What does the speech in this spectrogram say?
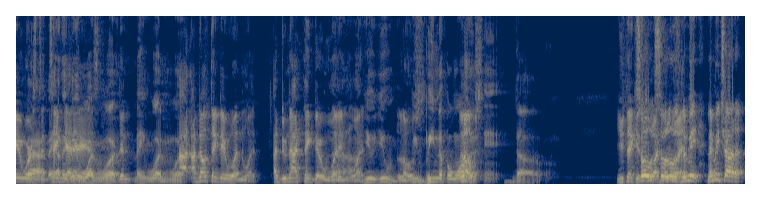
they- worse nah, to they- take I think that they ass. wasn't what than- they wasn't what. I, I don't think they wasn't what. I do not think they're one in Nah, one. You You, you Los. you beating up a woman, Los. and- dog. think it's So what so and Louis, what? let me let me try to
